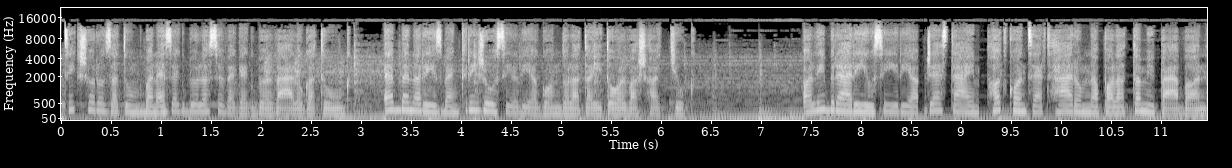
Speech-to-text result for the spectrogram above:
Cikksorozatunkban ezekből a szövegekből válogatunk. Ebben a részben Krizsó Szilvia gondolatait olvashatjuk. A Librarius írja, Jazz Time, 6 koncert három nap alatt a Műpában.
